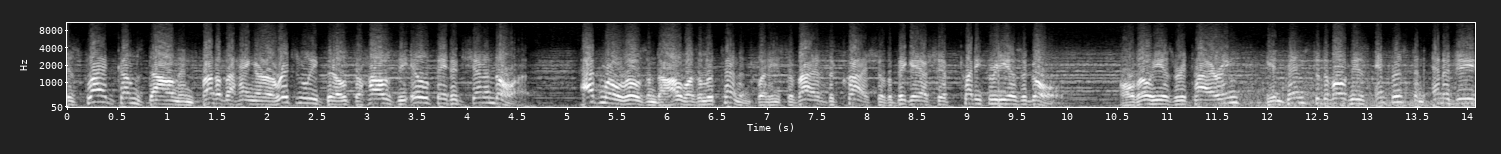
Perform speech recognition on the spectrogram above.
His flag comes down in front of the hangar originally built to house the ill-fated Shenandoah. Admiral Rosendahl was a lieutenant when he survived the crash of the big airship 23 years ago. Although he is retiring, he intends to devote his interest and energy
